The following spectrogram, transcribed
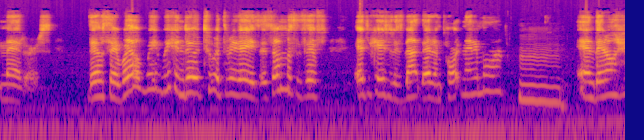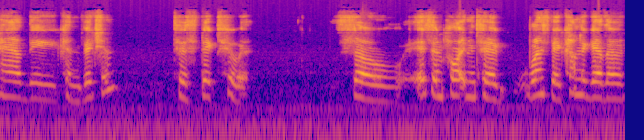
matters. They'll say, well, we, we can do it two or three days. It's almost as if education is not that important anymore. Mm. And they don't have the conviction to stick to it. So it's important to, once they come together,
